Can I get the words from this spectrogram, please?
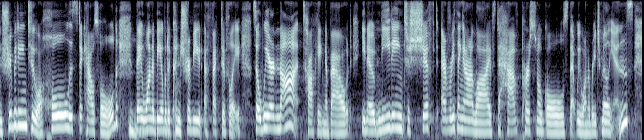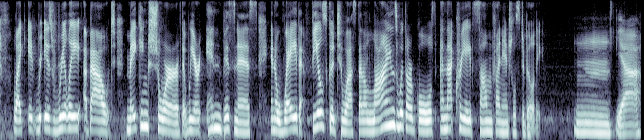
contributing to a holistic household, mm-hmm. they want to be able to contribute effectively. So we are not talking about, you know, needing to shift everything in our lives to have personal goals that we want to reach millions. Like it is really about making sure that we are in business in a way that feels good to us, that aligns with our goals, and that creates some financial stability. Mm, yeah,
